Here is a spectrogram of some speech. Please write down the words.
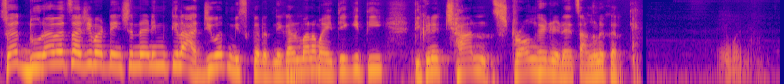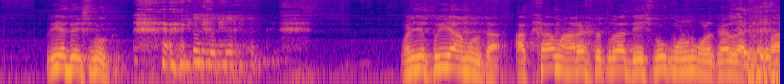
सो या दुराव्याचं अजिबात टेन्शन नाही आणि मी तिला अजिबात मिस करत नाही. कारण मला माहिती आहे की ती तिकडे छान स्ट्रॉंग हेडेड आहे चांगलं करते. प्रिय देशमुख. म्हणजे प्रिय अमृता. अख्खा महाराष्ट्र तुला देशमुख म्हणून ओळखायला लागला.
